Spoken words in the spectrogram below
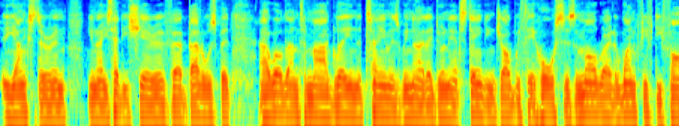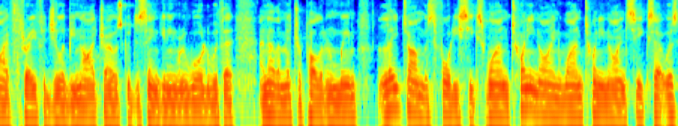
youngster, and you know he's had his share of uh, battles, but uh, well done to Marg Lee and the team. As we know, they do an outstanding job with their horses. A mile rate of 155.3 for Jilliby Nitro. It was good to see him getting rewarded with a another Metropolitan win. Lead time was 46-1, 29-1, 29-6. So it was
